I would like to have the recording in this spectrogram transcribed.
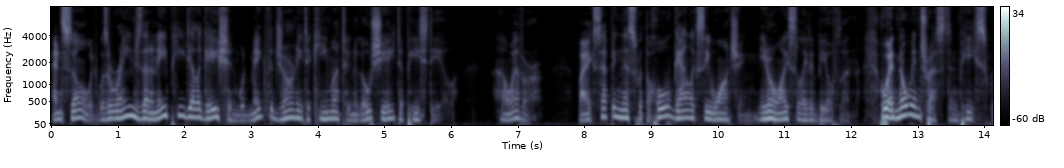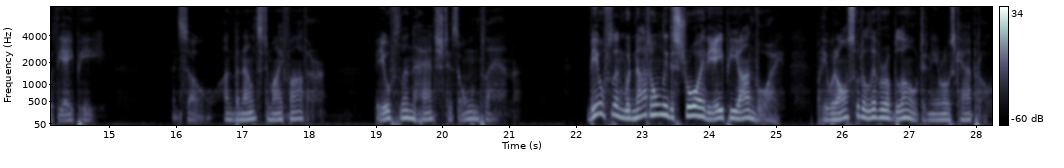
And so it was arranged that an AP delegation would make the journey to Kima to negotiate a peace deal. However, by accepting this with the whole galaxy watching, Nero isolated Beoflin, who had no interest in peace with the AP. And so, unbeknownst to my father, Beoflin hatched his own plan. Beoflin would not only destroy the AP envoy, but he would also deliver a blow to Nero's capital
